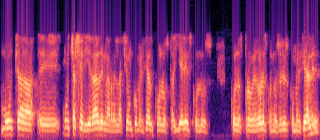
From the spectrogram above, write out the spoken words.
mucha eh, mucha seriedad en la relación comercial con los talleres, con los con los proveedores, con los socios comerciales.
